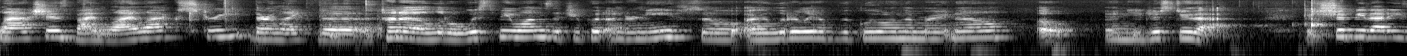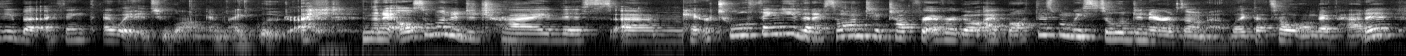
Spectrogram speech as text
lashes by Lilac Street. They're like the kind of little wispy ones that you put underneath. So I literally have the glue on them right now. Oh, and you just do that. It should be that easy, but I think I waited too long and my glue dried. And then I also wanted to try this um, hair tool thingy that I saw on TikTok forever ago. I bought this when we still lived in Arizona. Like that's how long I've had it.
